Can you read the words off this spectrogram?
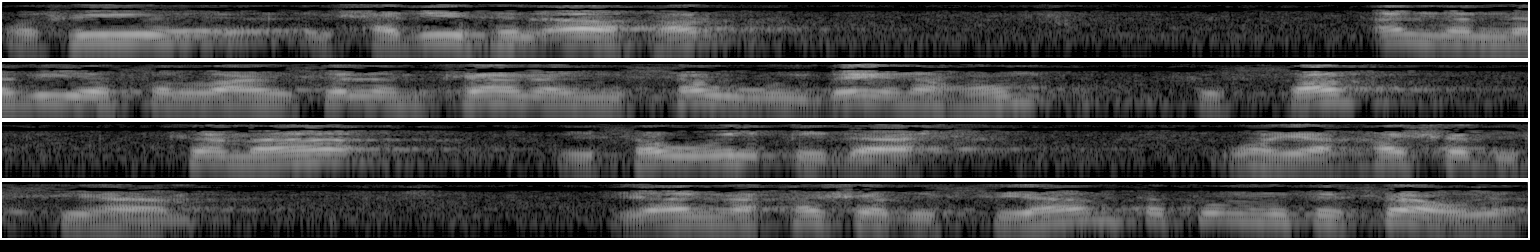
وفي الحديث الآخر أن النبي صلى الله عليه وسلم كان يسوي بينهم في الصف كما يسوي القداح وهي خشب السهام. لأن خشب السهام تكون متساوية.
